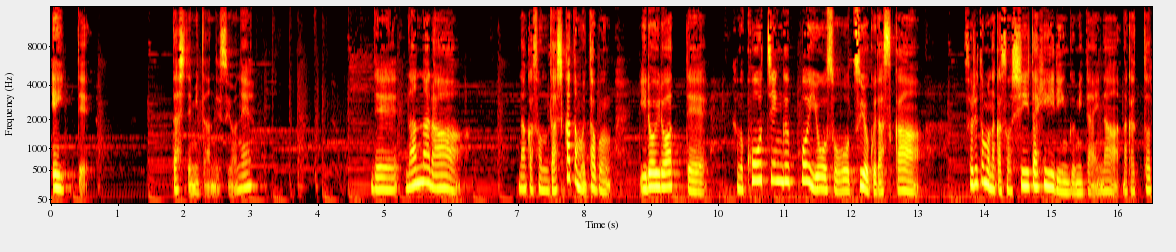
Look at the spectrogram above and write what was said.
えいって出してみたんですよね。でなんならなんかその出し方も多分いろいろあってそのコーチングっぽい要素を強く出すかそれともなんかそのシータヒーリングみたいななんかだ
